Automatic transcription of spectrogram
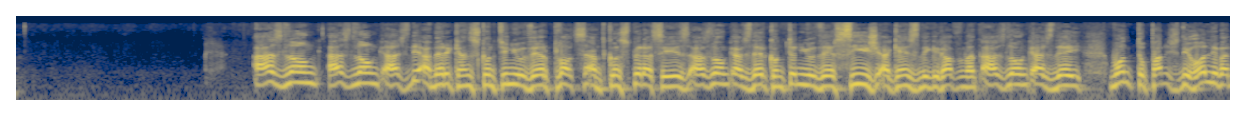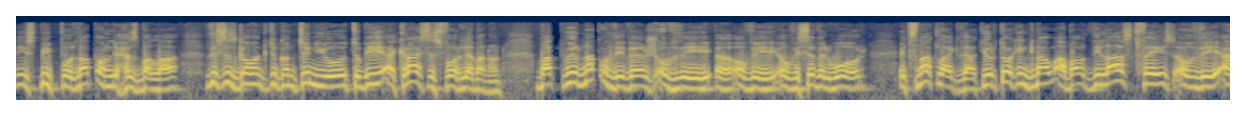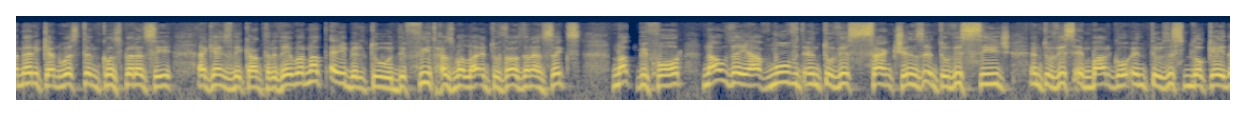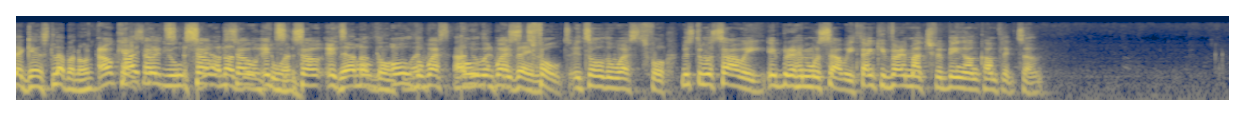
As long as long as the Americans continue their plots and conspiracies, as long as they continue their siege against the government, as long as they want to punish the whole Lebanese people, not only Hezbollah, this is going to continue to be a crisis for Lebanon. But we're not on the verge of the uh, of a of a civil war. It's not like that. You're talking now about the last phase of the American Western conspiracy against the country. They were not able to defeat Hezbollah in 2006, not before. Now they have moved into this sanctions, into this siege, into this embargo, into this blockade against Lebanon. Okay, I so it's, you, so, they are not so it's, so it's all, the, all the West, all the West's prevail. fault. It's all the West's fault. Mr. Mousawi, Ibrahim Mousawi, thank you very much for being on Conflict Zone.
